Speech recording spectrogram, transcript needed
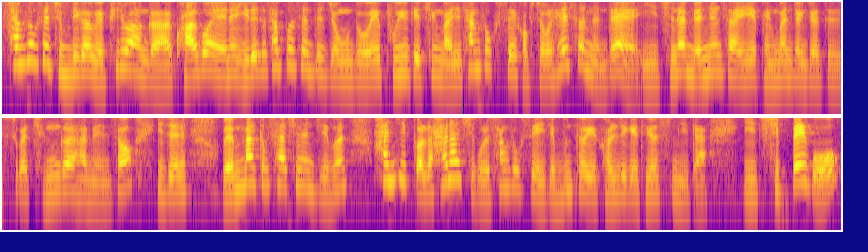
상속세 준비가 왜 필요한가? 과거에는 1에서 3% 정도의 부유계층만이 상속세 걱정을 했었는데 이 지난 몇 년 사이에 백만장자들 수가 증가하면서 이제는 웬만큼 사시는 집은 한 집 걸로 하나씩으로 상속세 이제 문턱에 걸리게 되었습니다. 이 집 빼고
